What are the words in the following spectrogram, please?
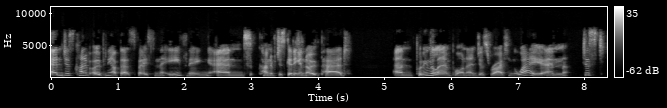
and just kind of opening up that space in the evening and kind of just getting a notepad and putting the lamp on and just writing away. And just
